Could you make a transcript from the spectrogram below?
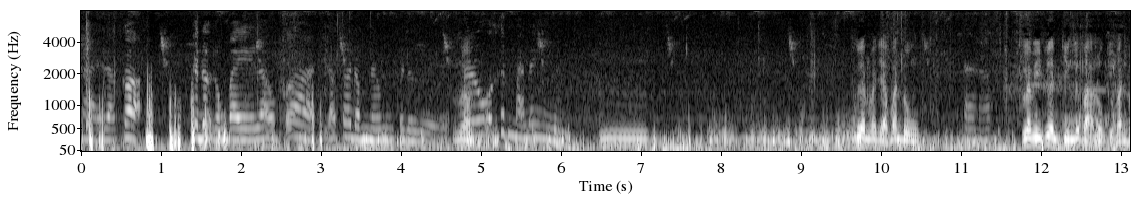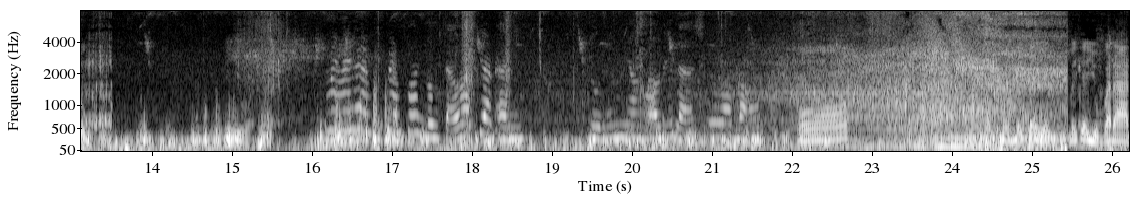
ใช่แล้วก็กระโดดลงไปแล้วก็แล้วแล้วก็ดำน้ำลงไปเลยไม่รู้ว่าขึ้นมาได้ยังไงอืมเพื่อนมาจากบ้านดุง นะครับแล้วมีเพื่อนจริงหรือเปล่าลูกอยู่บ้านดุงมีอยู่ ไม่ไม่ใช่เพื่อนเพื่อน ลงแต่ว่าเพื่อนอันอยู่ในเมืองเรานี่แหละชื่อว่าบอลอ๋อไม่ไม่ใช่อยู่ไม่ใช่อยู่บาดาล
